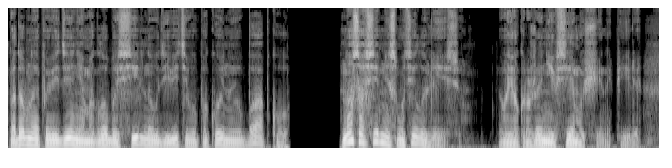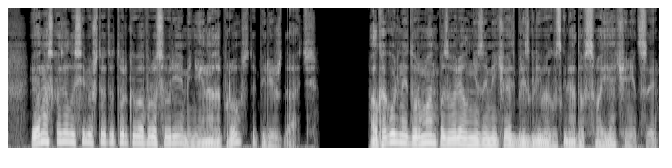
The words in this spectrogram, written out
Подобное поведение могло бы сильно удивить его покойную бабку, но совсем не смутило Лесю. В ее окружении все мужчины пили, и она сказала себе, что это только вопрос времени, и надо просто переждать. Алкогольный дурман позволял не замечать брезгливых взглядов свояченицы,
